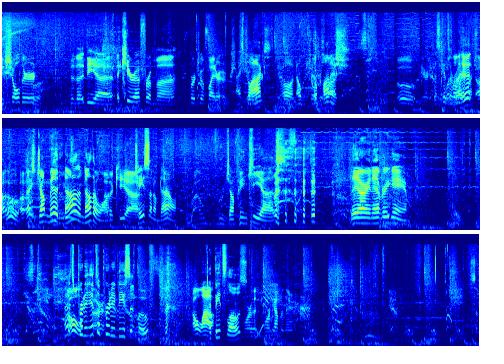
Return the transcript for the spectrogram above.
new shoulder, the the, the uh, Akira from uh, Virtua Fighter. Nice block. shoulders. Oh no, no punish. Ooh, This gets One a right hit. punch. Uh-oh, Ooh, uh-oh. nice jump mid. Now another one. Another Kia. Chasing him down. Jumping Kias. they are in every game. It's Oh, pretty. It's a pretty decent move. Oh wow. It beats lows. More, more coming there. Hmm. Some,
